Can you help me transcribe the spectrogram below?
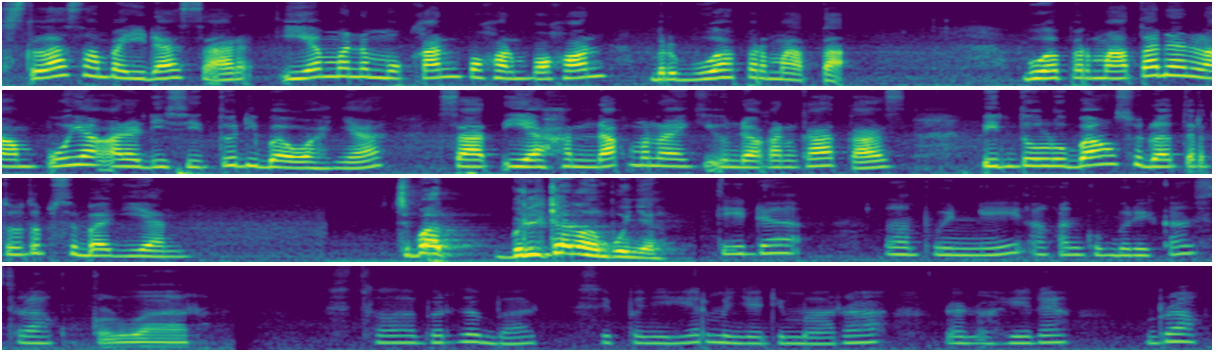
Setelah sampai di dasar, ia menemukan pohon-pohon berbuah permata. Buah permata dan lampu yang ada di situ di bawahnya, saat ia hendak menaiki undakan ke atas, pintu lubang sudah tertutup sebagian. Cepat, berikan lampunya. Tidak, Lampu ini akan kuberikan setelah aku keluar. Setelah berdebat, si penyihir menjadi marah dan akhirnya brak,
